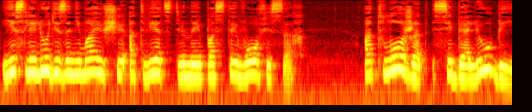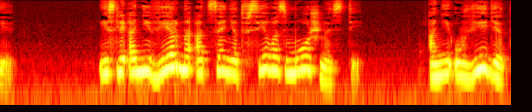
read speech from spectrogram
Если люди, занимающие ответственные посты в офисах, отложат себялюбие, если они верно оценят все возможности, они увидят,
